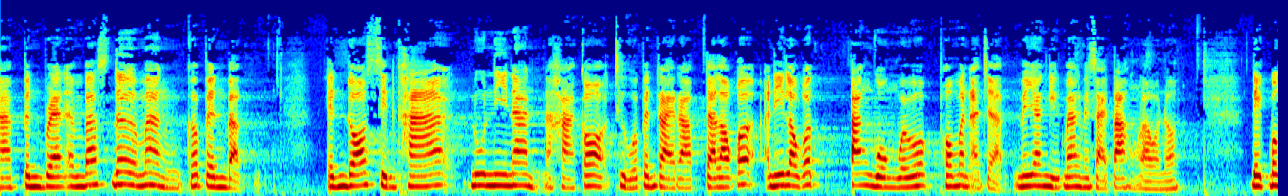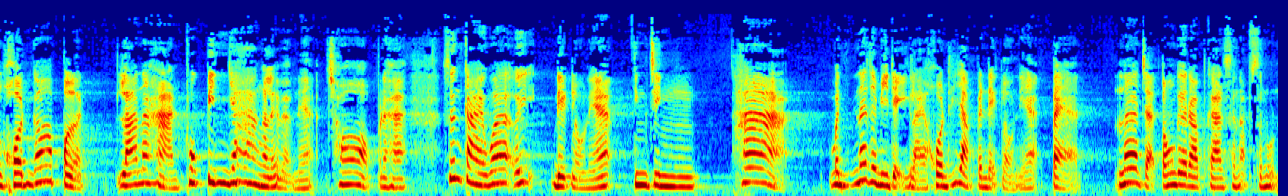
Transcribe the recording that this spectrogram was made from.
คะเป็น brand ambassador มั่งก็เป็นแบบ endorse สินค้านู่นนี่นั่นนะคะ ก็ถือว่าเป็นรายรับ แต่เราก็อันนี้เราก็ตั้งวงไว้ว่าเพราะมันอาจจะไม่ยั่งยืนมากในสายตาของเราเนาะเด็กบางคนก็เปิดร้านอาหารพวกปิ้งย่างอะไรแบบเนี้ย ชอบนะคะซึ่งกลายว่า เอ้ย เด็กเหล่านี้จริงๆถ้ามันน่าจะมีเด็กอีกหลายคนที่อยากเป็นเด็กเหล่านี้แต่น่าจะต้องได้รับการสนับสนุน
